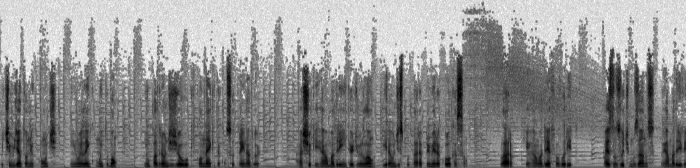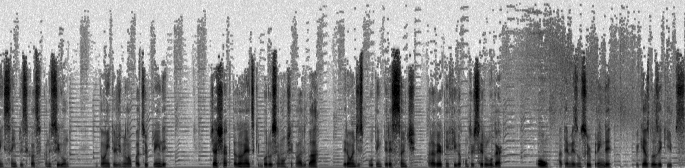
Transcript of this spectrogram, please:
O time de Antônio Conte tem um elenco muito bom e um padrão de jogo que conecta com seu treinador. Acho que Real Madrid e Inter de Milão irão disputar a primeira colocação. Claro que o Real Madrid é favorito, mas nos últimos anos o Real Madrid vem sempre se classificando em segundo, então a Inter de Milão pode surpreender. Já Shakhtar Donetsk e Borussia Mönchengladbach terão uma disputa interessante para ver quem fica com o terceiro lugar, ou até mesmo surpreender, porque as duas equipes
